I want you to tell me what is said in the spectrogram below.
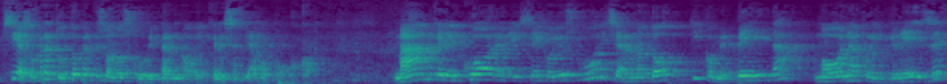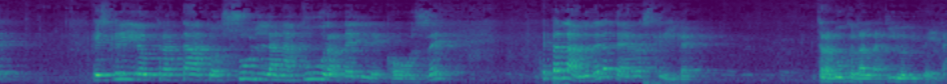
sia soprattutto perché sono oscuri per noi, che ne sappiamo poco. Ma anche nel cuore dei secoli oscuri c'erano dotti come Beda, monaco inglese, che scrive un trattato sulla natura delle cose e parlando della terra scrive traduco dal latino di Beda.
